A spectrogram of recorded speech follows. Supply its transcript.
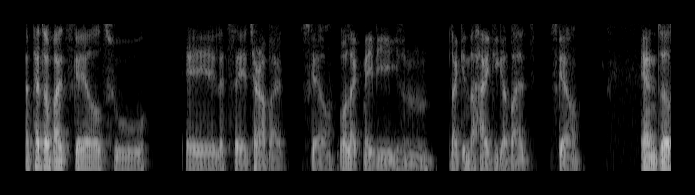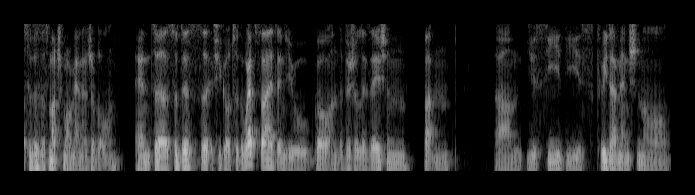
a petabyte scale to a, let's say, terabyte scale, or like maybe even like in the high gigabyte scale. And uh, so this is much more manageable. And uh, so this, uh, if you go to the website and you go on the visualization button, um, you see these three-dimensional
